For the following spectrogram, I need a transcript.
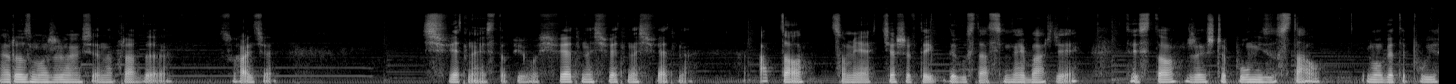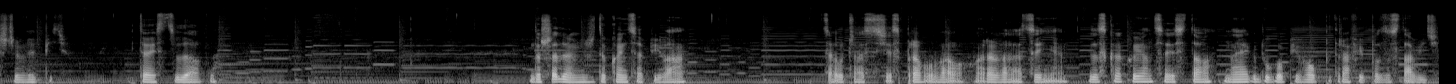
rozmarzyłem się naprawdę. Słuchajcie. Świetne jest to piwo. Świetne, świetne, świetne. A to, co mnie cieszy w tej degustacji najbardziej, to jest to, że jeszcze pół mi zostało i mogę te pół jeszcze wypić. I to jest cudowne. Doszedłem już do końca piwa. Cały czas się sprawowało rewelacyjnie. Zaskakujące jest to, na jak długo piwo potrafi pozostawić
